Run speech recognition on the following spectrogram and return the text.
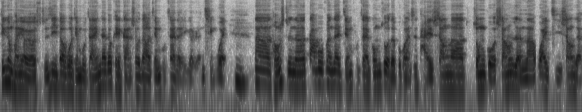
听众朋友有实际到过柬埔寨，应该都可以感受到柬埔寨的一个人情味。嗯，那同时呢，大部分在柬埔寨工作的，不管是台商啦、中国商人啦、外籍商人。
